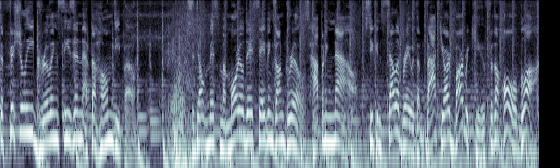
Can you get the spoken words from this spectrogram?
It's officially grilling season at the Home Depot. So don't miss Memorial Day savings on grills happening now so you can celebrate with a backyard barbecue for the whole block.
